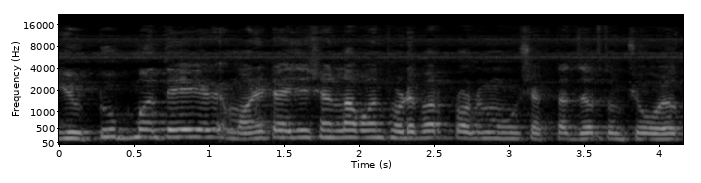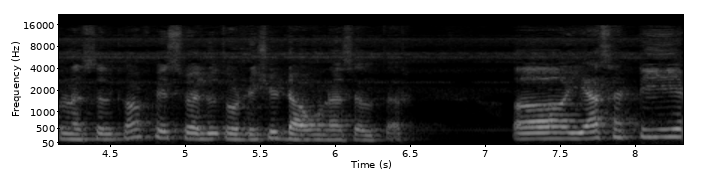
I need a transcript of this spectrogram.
यूट्यूबमध्ये मॉनिटायझेशनला पण थोडेफार प्रॉब्लेम होऊ शकतात जर तुमची ओळख नसेल किंवा फेस व्हॅल्यू थोडीशी डाऊन असेल तर. यासाठी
